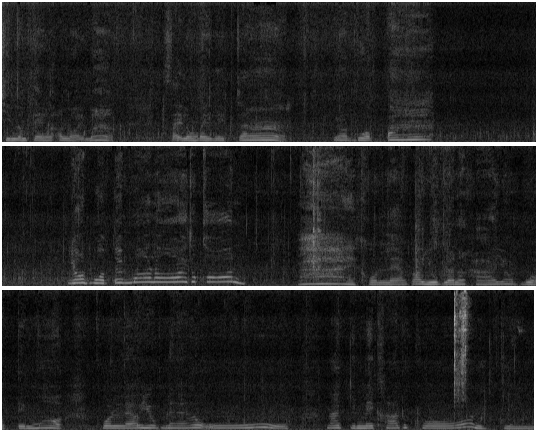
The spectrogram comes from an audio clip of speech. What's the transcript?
ชิมน้ำแกงแล้วอร่อยมาก ใส่ลงไปเลยจ้า ยอดบวบปลายอดบวบเต็มหม้อเลยทุกคนว้ายคนแล้วก็ยุบแล้วนะคะ ยอดบวบเต็มหม้อคนแล้วยุบแล้วอู้ น่ากินไหมคะทุกคน ไม่มี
